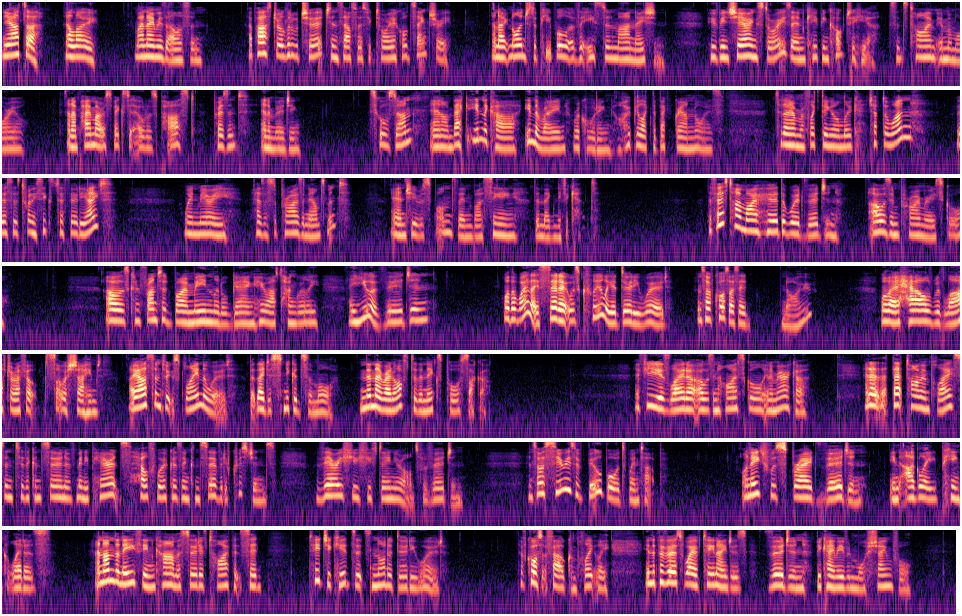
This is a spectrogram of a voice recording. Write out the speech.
Nyata, hello. My name is Alison. I pastor a little church in southwest Victoria called Sanctuary, and I acknowledge the people of the Eastern Maar Nation who've been sharing stories and keeping culture here since time immemorial. And I pay my respects to elders past, present, and emerging. School's done, and I'm back in the car, in the rain, recording. I hope you like the background noise. Today I'm reflecting on Luke chapter 1, verses 26 to 38, when Mary has a surprise announcement, and she responds then by singing the Magnificat. The first time I heard the word virgin, I was in primary school. I was confronted by a mean little gang who asked hungrily, Are you a virgin? Well, the way they said it was clearly a dirty word, and so of course I said, No. Well, they howled with laughter, and I felt so ashamed. I asked them to explain the word, but they just snickered some more, and then they ran off to the next poor sucker. A few years later, I was in high school in America, and at that time and place, and to the concern of many parents, health workers, and conservative Christians, very few 15 year olds were virgin. And so a series of billboards went up. On each was sprayed virgin in ugly pink letters. And underneath, in calm, assertive type, it said, Teach your kids it's not a dirty word. Of course, it failed completely. In the perverse way of teenagers, virgin became even more shameful.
